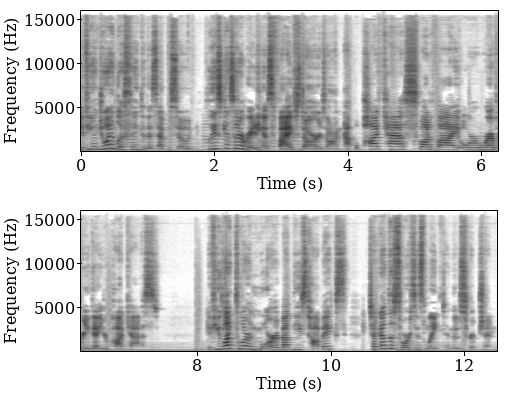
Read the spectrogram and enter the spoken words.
If you enjoyed listening to this episode, please consider rating us five stars on Apple Podcasts, Spotify, or wherever you get your podcasts. If you'd like to learn more about these topics, check out the sources linked in the description.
